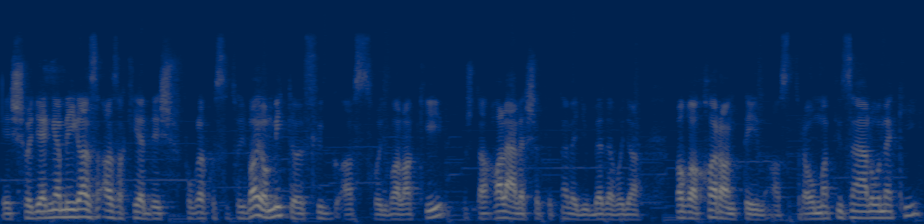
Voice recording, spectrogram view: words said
És hogy engem még az, az a kérdés foglalkoztat, hogy vajon mitől függ az, hogy valaki, most a halálesetet ne vegyük be, de hogy a maga a karantén az traumatizáló neki,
